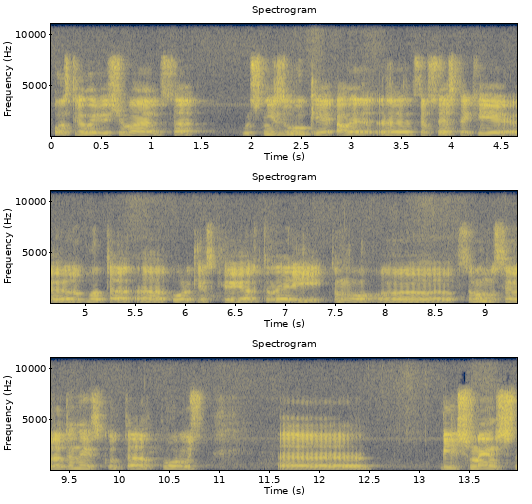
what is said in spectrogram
постріли, відчуваються гучні звуки, але е, це все ж таки е, робота е, орківської артилерії. Тому в самому Северодонецьку та поруч більш-менш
